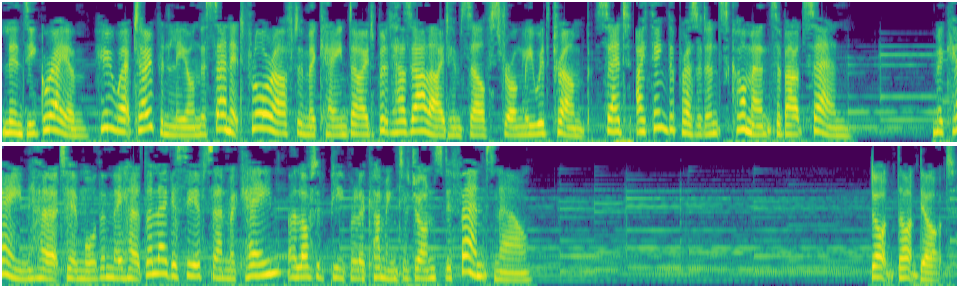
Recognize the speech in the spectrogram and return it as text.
Lindsey Graham, who wept openly on the Senate floor after McCain died but has allied himself strongly with Trump, said, I think the president's comments about Sen. McCain hurt him more than they hurt the legacy of Sen McCain. A lot of people are coming to John's defense now. Dot dot dot.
